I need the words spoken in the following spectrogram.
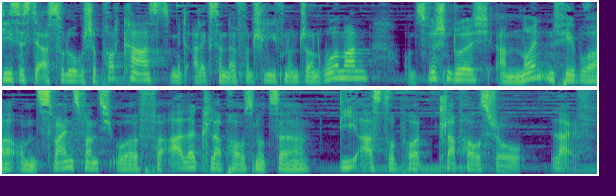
Dies ist der astrologische Podcast mit Alexander von Schlieffen und John Ruhrmann und zwischendurch am 9. Februar um 22 Uhr für alle Clubhouse-Nutzer die Astropod Clubhouse Show live.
